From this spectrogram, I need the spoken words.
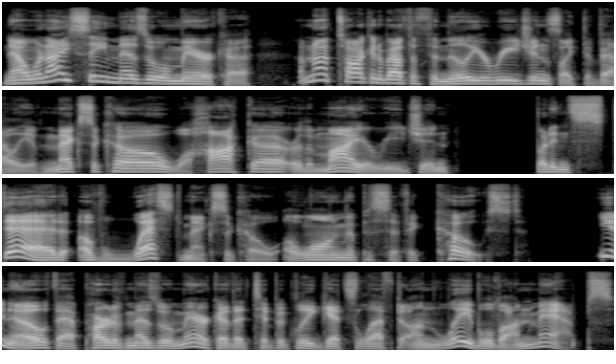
Now, when I say Mesoamerica, I'm not talking about the familiar regions like the Valley of Mexico, Oaxaca, or the Maya region, but instead of West Mexico along the Pacific coast. You know, that part of Mesoamerica that typically gets left unlabeled on maps.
